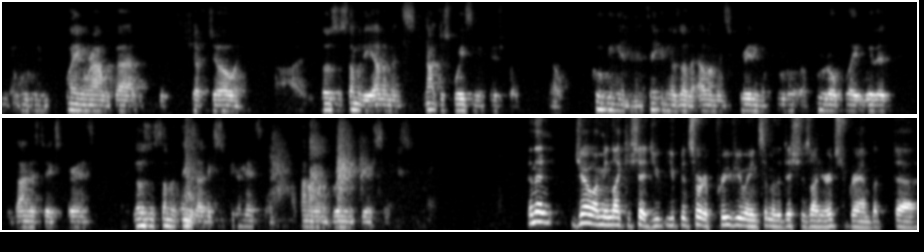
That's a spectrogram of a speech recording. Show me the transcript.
you know, we've been playing around with that with, Chef Joe and uh, those are some of the elements, not just wasting a fish, but you know, cooking it and taking those other elements, creating a crudo, a plate with it, the diners to experience. Those are some of the things I've experienced and I kind of want to bring to Pier 6. And then, Joe, I mean, like you said, you, you've been sort of previewing some of the dishes on your Instagram, but uh,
